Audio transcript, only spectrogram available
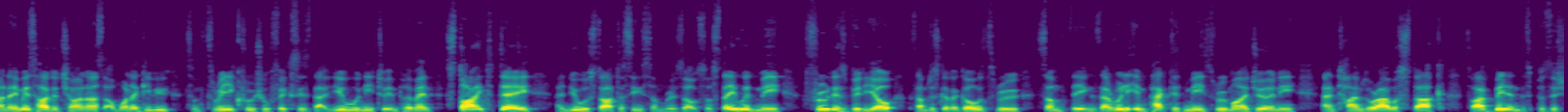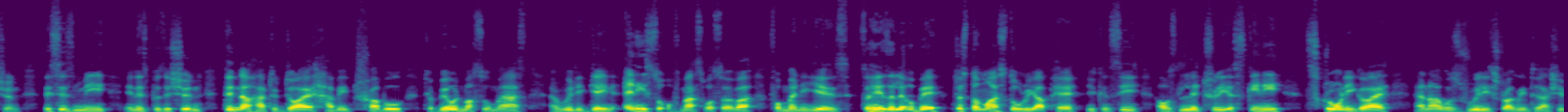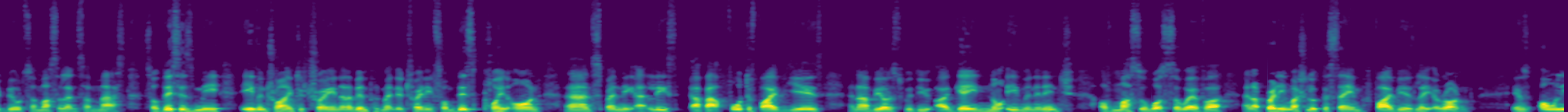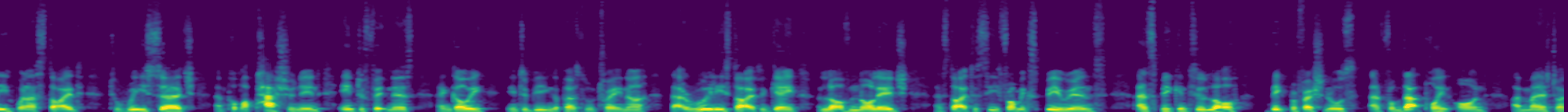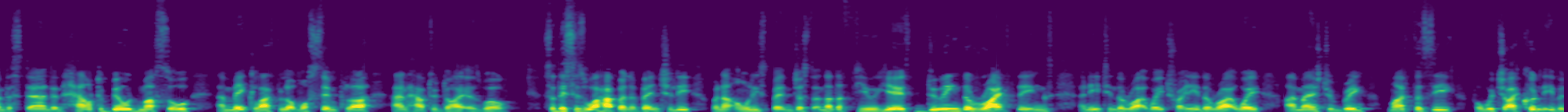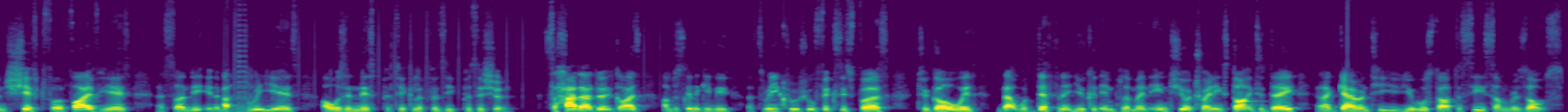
My name is Harjit Chana. So I want to give you some three crucial fixes that you will need to implement starting today and you will start to see some results. So stay with me through this video because I'm just going to go through some things that really impacted me through my journey and times where I was stuck. So I've been in this position. This is me in this position, didn't know how to diet, having trouble to build muscle mass and really gain any sort of mass whatsoever for many years. So here's a little bit just on my story up here. You can see I was literally a skinny, scrawny guy and I was really struggling to actually build some muscle and some mass. So this is me even trying to train and I've implemented training from this point on and spending at least about four to five years and I'll be honest with you, I gained not even an inch of muscle whatsoever and I pretty much look the same five years later on. It was only when I started to research and put my passion in into fitness and going into being a personal trainer that I really started to gain a lot of knowledge and started to see from experience and speaking to a lot of big professionals and from that point on I managed to understand and how to build muscle and make life a lot more simpler and how to diet as well. So this is what happened eventually when I only spent just another few years doing the right things and eating the right way, training the right way, I managed to bring my physique from which I couldn't even shift for five years and suddenly in about three years I was in this particular physique position. So how do I do it guys? I'm just going to give you three crucial fixes first to go with that will definitely you can implement into your training starting today and I guarantee you you will start to see some results.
